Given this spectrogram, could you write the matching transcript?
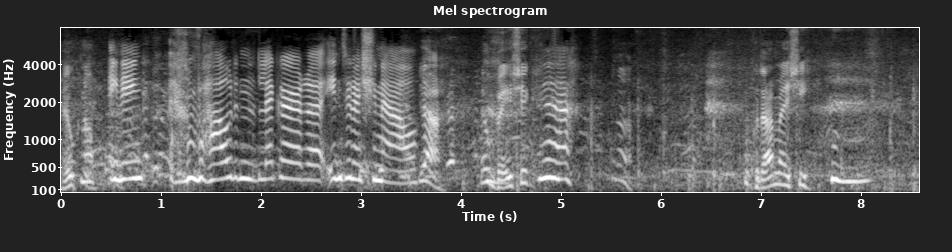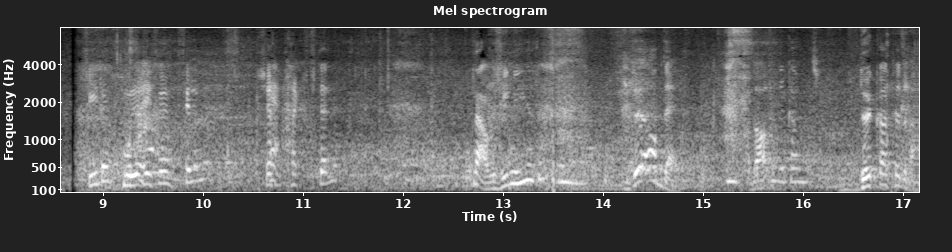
heel knap. Ik denk, we houden het lekker eh, internationaal. Ja, heel basic. Ja. Goed gedaan, Messi. Zie je dat? Moet je even filmen? Zeg, ga ik je vertellen? Nou, we zien hier de abdij. Aan de andere kant de kathedraal.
